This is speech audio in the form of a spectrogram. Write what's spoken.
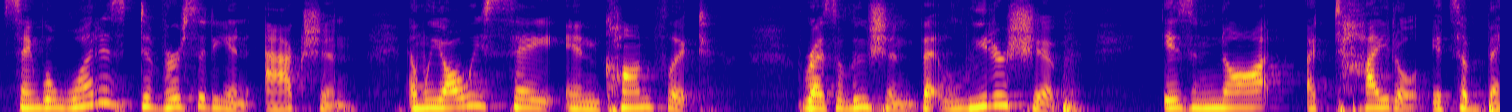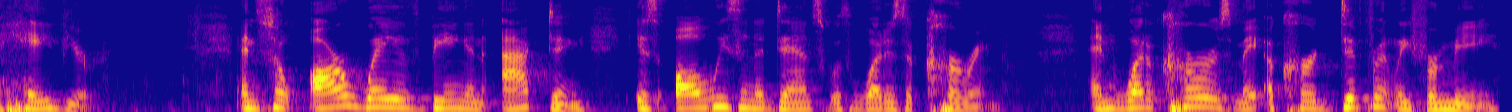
saying, well, what is diversity in action? And we always say in conflict resolution that leadership is not a title, it's a behavior. And so our way of being and acting is always in a dance with what is occurring. And what occurs may occur differently for me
